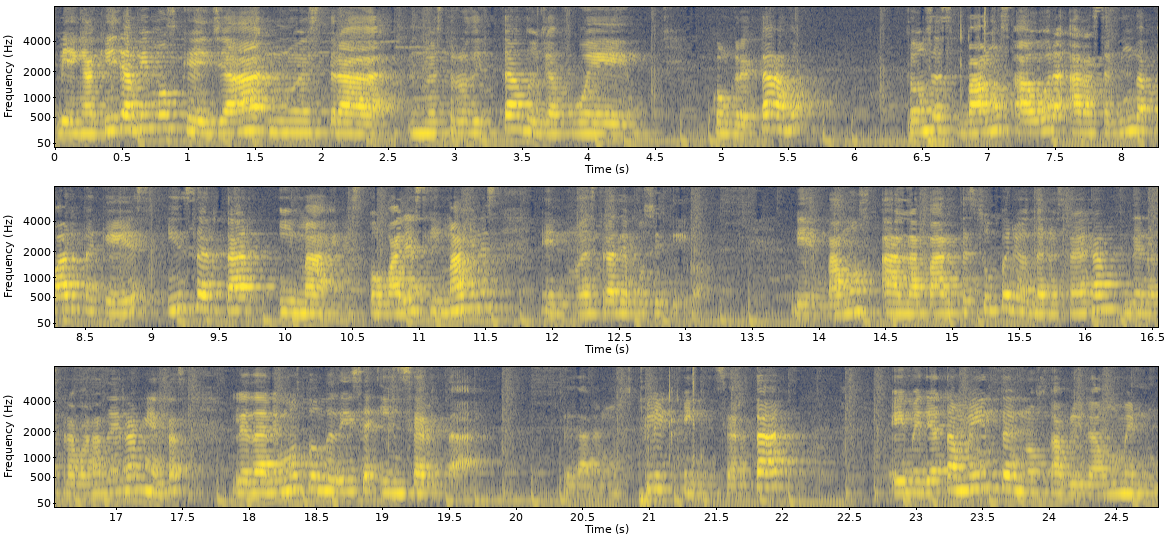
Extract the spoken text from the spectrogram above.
Bien, aquí ya vimos que ya nuestra, nuestro dictado ya fue concretado entonces vamos ahora a la segunda parte que es insertar imágenes o varias imágenes en nuestra diapositiva. Bien, vamos a la parte superior de nuestra, de nuestra barra de herramientas, le daremos donde dice insertar. Le daremos clic en insertar e inmediatamente nos abrirá un menú.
